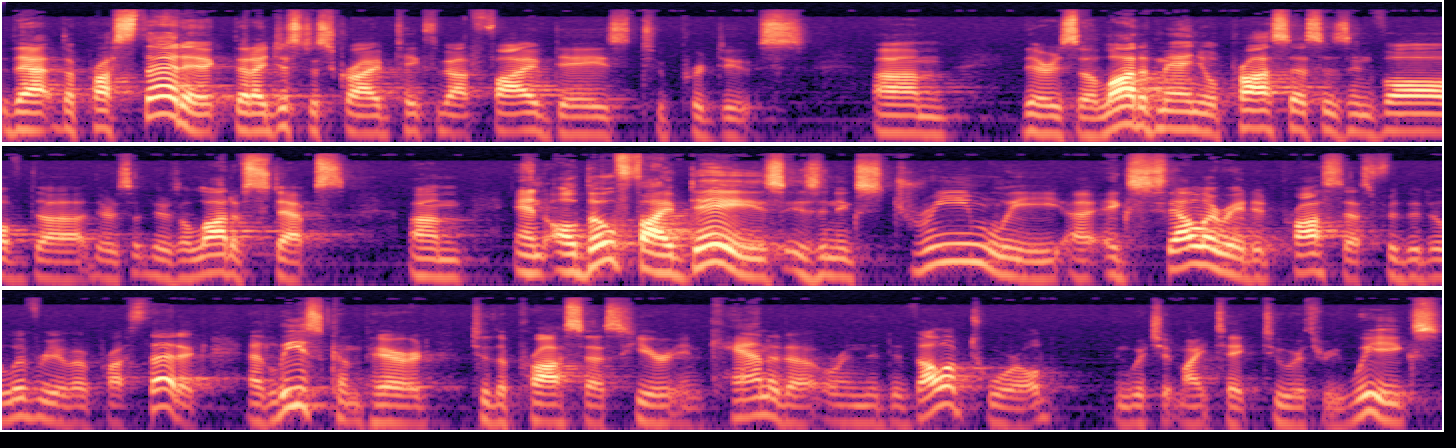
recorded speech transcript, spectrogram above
that the prosthetic that I just described takes about five days to produce. Um, there's a lot of manual processes involved. Uh, there's, there's a lot of steps. Um, and although five days is an extremely uh, accelerated process for the delivery of a prosthetic, at least compared to the process here in Canada or in the developed world, in which it might take two or three weeks,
